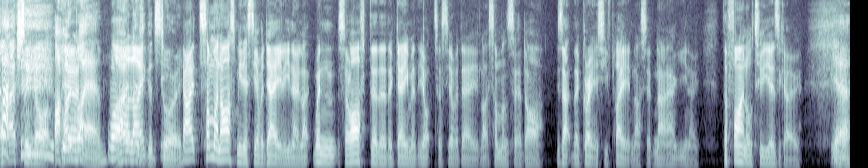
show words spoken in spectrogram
I'm actually not. I Yeah. hope I am. Well, I hope like, that's a good story. I, someone asked me this the other day. You know, like when so after the, the game at the Optus the other day, like someone said, "Oh, is that the greatest you've played?" And I said, "No, you know, the final two years ago, yeah.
